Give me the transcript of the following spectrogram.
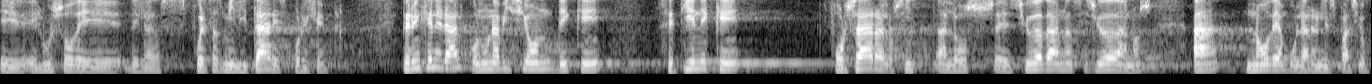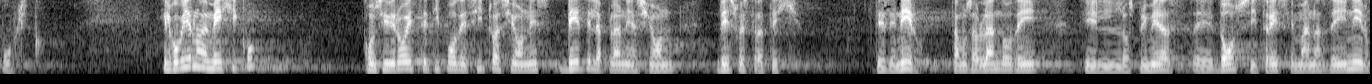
eh, el uso de, las fuerzas militares, por ejemplo, pero en general con una visión de que se tiene que forzar a los, a los eh, ciudadanas y ciudadanos a no deambular en el espacio público. El Gobierno de México consideró este tipo de situaciones desde la planeación de su estrategia, desde enero. Estamos hablando de las primeras eh, dos y tres semanas de enero.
